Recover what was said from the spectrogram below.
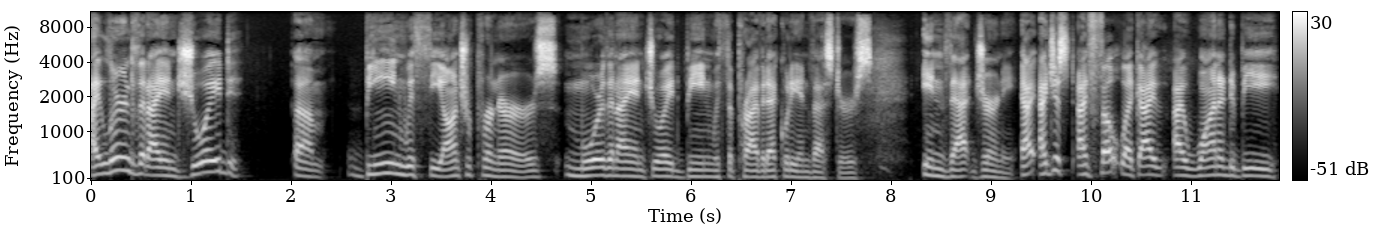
I learned that I enjoyed um, being with the entrepreneurs more than I enjoyed being with the private equity investors in that journey. I, I just I felt like I I wanted to be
